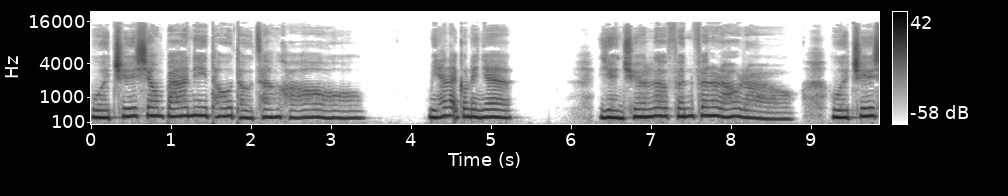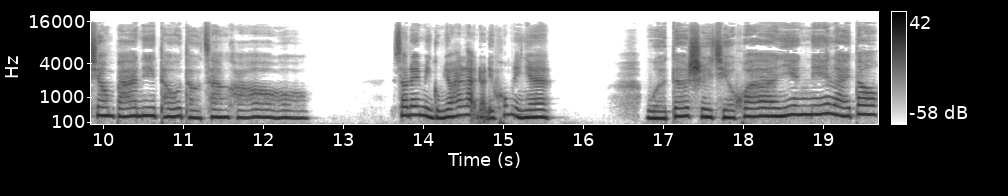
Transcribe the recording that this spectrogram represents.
我只想把你偷偷藏好。Mình hát lại câu này nha. 厌倦了纷纷扰扰，我只想把你偷偷藏好。Sau đây mình cùng nhau hát lại đoạn điệp khúc này nha. 我的世界欢迎你来到，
